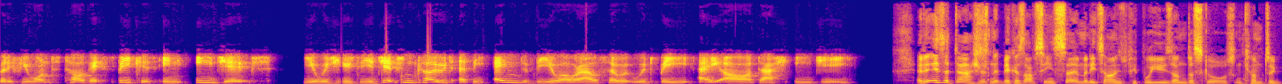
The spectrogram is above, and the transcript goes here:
But if you want to target speakers in Egypt, you would use the Egyptian code at the end of the URL. So it would be AR-EG. And it is a dash, isn't it? Because I've seen so many times people use underscores and come to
